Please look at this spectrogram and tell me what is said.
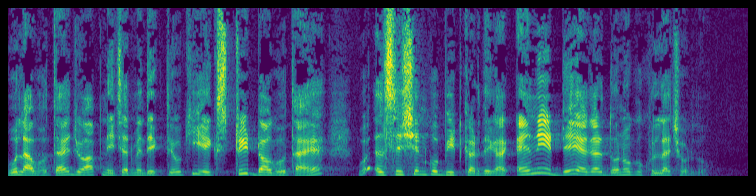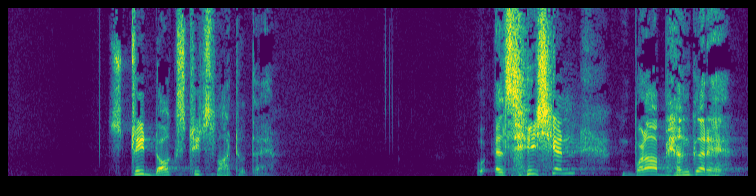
वो लाभ होता है जो आप नेचर में देखते हो कि एक स्ट्रीट डॉग होता है, वो एल्सेशियन को बीट कर देगा। एनी डे अगर दोनों को खुला छोड़ दो। स्ट्रीट डॉग स्ट्रीट स्मार्ट होता है। वो एल्सेशियन बड़ा भयंकर है।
